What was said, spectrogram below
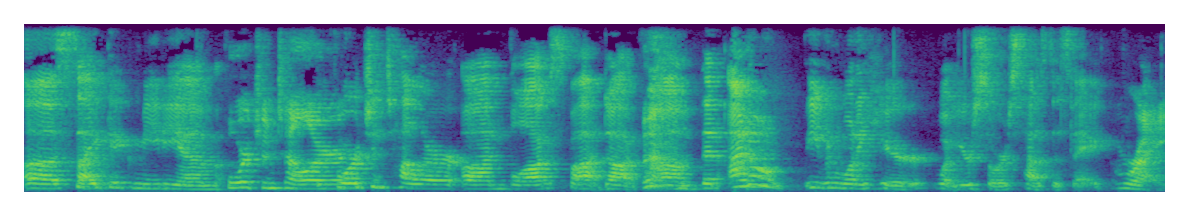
uh, psychic medium Fortune teller. fortune teller on blogspot.com, then I don't even want to hear what your source has to say. right.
